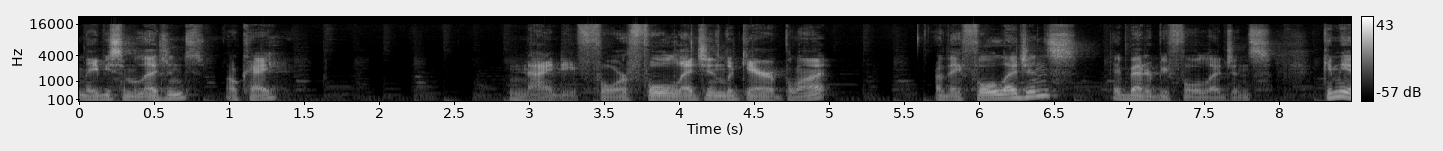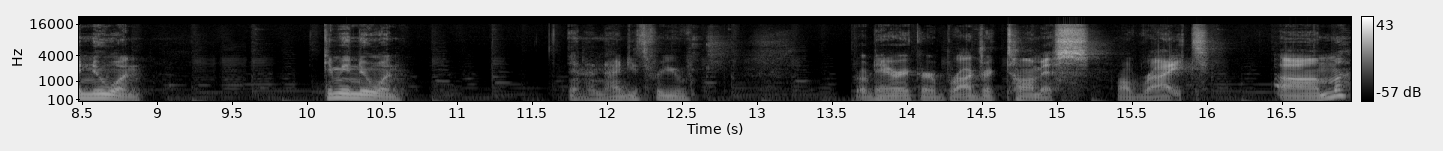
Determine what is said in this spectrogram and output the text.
maybe some legends. Okay. 94 full legend LeGarrette Blount. Are they full legends? They better be full legends. Give me a new one. Give me a new one. And a 93 Roderick or Broderick Thomas. All right. Um,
